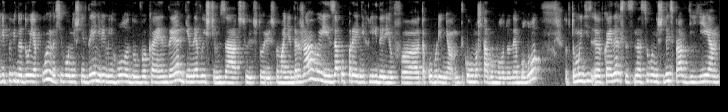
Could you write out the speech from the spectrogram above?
відповідно до якої на сьогоднішній день рівень голоду в КНДР є не вищим за всю історію існування держави. І за попередніх лідерів е, такого рівня такого масштабу голоду не було. Тобто, ми е, в КНР на сьогоднішній день справді є.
